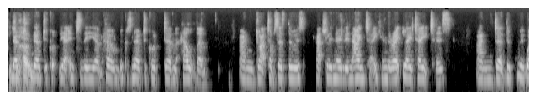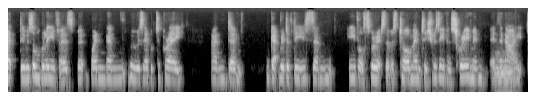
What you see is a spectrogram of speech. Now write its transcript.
nobody, nobody, could, yeah, into the um, home because nobody could um, help them. And like Tom says, there was actually nearly 90 in the late 80s. And uh, the, we went, there was unbelievers, but when um, we was able to pray and um, get rid of these um, evil spirits that was tormenting, she was even screaming in mm. the night.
